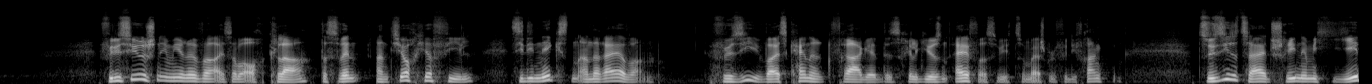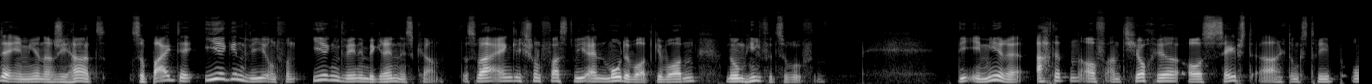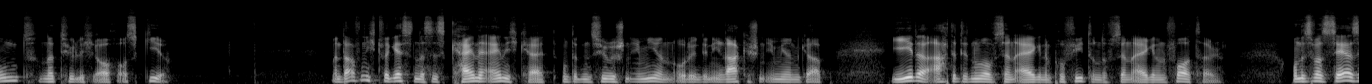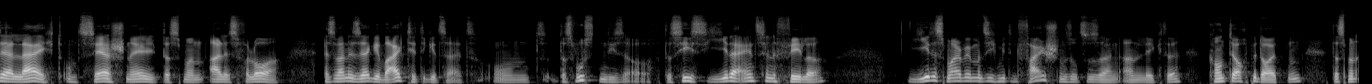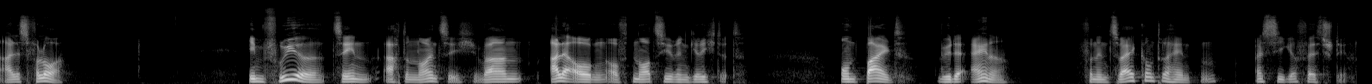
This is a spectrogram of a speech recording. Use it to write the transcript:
Für die syrischen Emire war es aber auch klar, dass wenn Antiochia fiel, sie die nächsten an der Reihe waren für sie war es keine Frage des religiösen Eifers, wie zum Beispiel für die Franken. Zu dieser Zeit schrie nämlich jeder Emir nach Dschihad, sobald er irgendwie und von irgendwen in Begräbnis kam. Das war eigentlich schon fast wie ein Modewort geworden, nur um Hilfe zu rufen. Die Emire achteten auf Antiochia aus Selbsterhaltungstrieb und natürlich auch aus Gier. Man darf nicht vergessen, dass es keine Einigkeit unter den syrischen Emiren oder in den irakischen Emiren gab. Jeder achtete nur auf seinen eigenen Profit und auf seinen eigenen Vorteil. Und es war sehr, sehr leicht und sehr schnell, dass man alles verlor. Es war eine sehr gewalttätige Zeit und das wussten diese auch. Das hieß, jeder einzelne Fehler, jedes Mal, wenn man sich mit den Falschen sozusagen anlegte, konnte auch bedeuten, dass man alles verlor. Im Frühjahr 1098 waren alle Augen auf Nordsyrien gerichtet. Und bald würde einer von den zwei Kontrahenten als Sieger feststehen.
